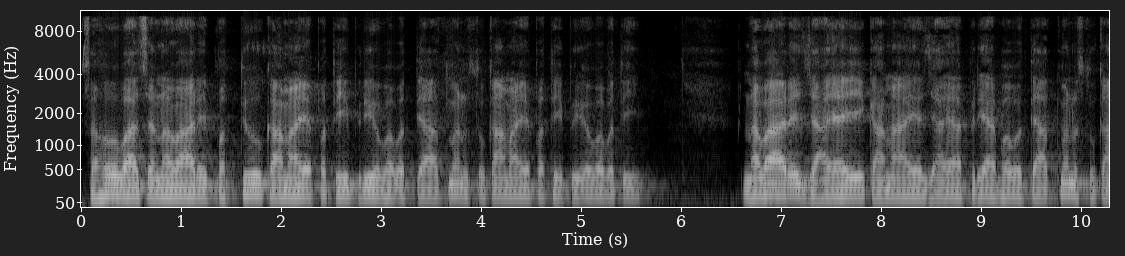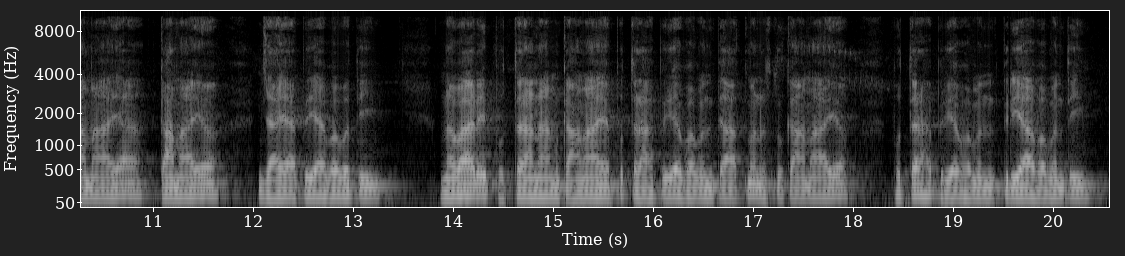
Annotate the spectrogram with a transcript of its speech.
सहोवाच नवारे पत्यु कामाय पति प्रियो भवत्यात्मन सु कामाय पति प्रियो भवती। नवारे जाया कामाय, जाया प्रिया भवत्यात्मन स्तु कामाय कामाय, जाया प्रिया भवती। नवारे पुत्राणाम कामाय, पुत्र प्रिय भवन्त्यात्मन स्तु कामाय, पुत्र प्रिय भवन, प्रिया भवन्ति।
